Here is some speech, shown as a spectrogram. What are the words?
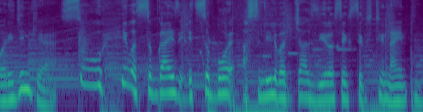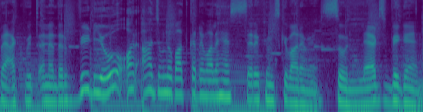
ओरिजिन क्या है? So hey what's up guys it's a boy अश्लील बच्चा 0669 बैक विद अनदर वीडियो और आज हम लोग बात करने वाले हैं सेराफिम्स के बारे में। सो लेट्स बिगिन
